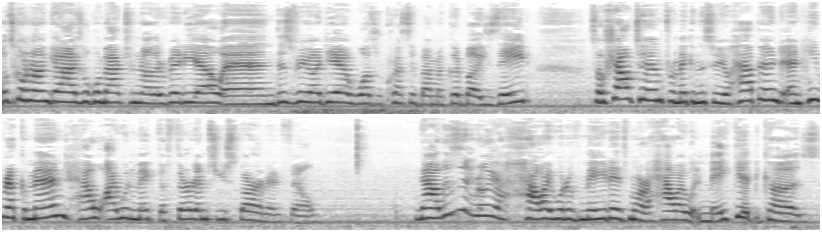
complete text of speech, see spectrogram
What's going on guys? Welcome back to another video and this video idea was requested by my good buddy Zaid. So shout out to him for making this video happen and he recommended how I would make the third MCU Spider-Man film. Now this isn't really how I would have made it, it's more how I would make it because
